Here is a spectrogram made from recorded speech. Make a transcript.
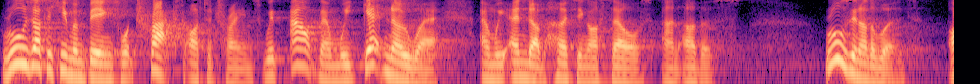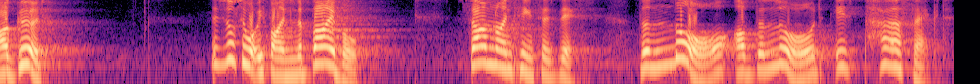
Rules are to human beings what tracks are to trains. Without them, we get nowhere and we end up hurting ourselves and others. Rules, in other words, are good. This is also what we find in the Bible. Psalm 19 says this the law of the Lord is perfect,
